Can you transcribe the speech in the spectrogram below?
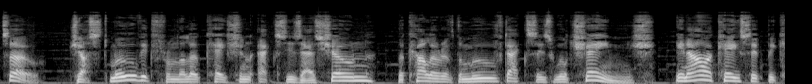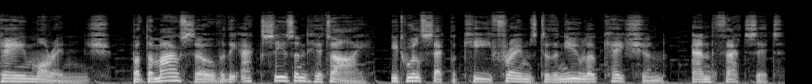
So, just move it from the location axis as shown, the color of the moved axis will change, in our case it became orange but the mouse over the axes and hit I, it will set the keyframes to the new location, and that's it.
